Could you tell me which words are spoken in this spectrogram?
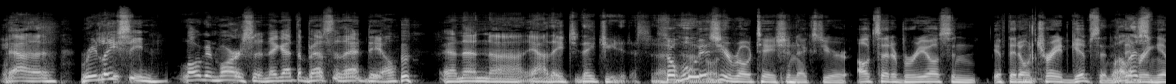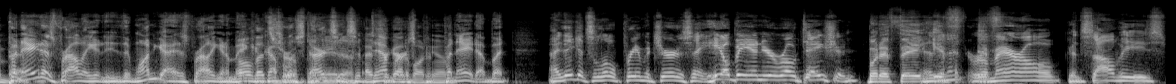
yeah. releasing Logan Morrison, they got the best of that deal, and then uh, yeah, they they cheated us. So Uh, who on is both. your rotation next year outside of Berrios and if they don't trade Gibson, if Well, they bring him back? Pineda's probably gonna, the one guy is probably going to make Oh, a couple true. of starts in Pineda. I September. forgot about him. Pineda, but I think it's a little premature to say he'll be in your rotation, But if they isn't if, it? if Romero, Gonsalves.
